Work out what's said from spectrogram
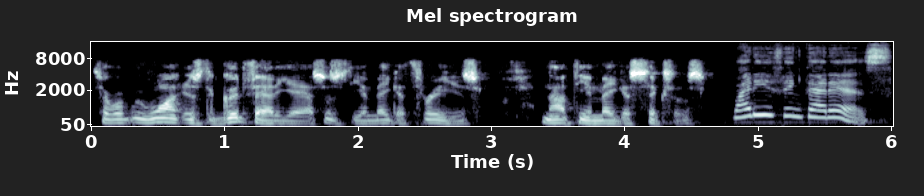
So what we want is the good fatty acids, the omega threes, not the omega sixes. Why do you think that is?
